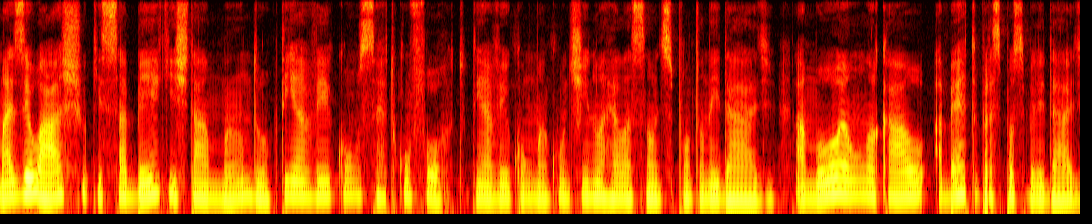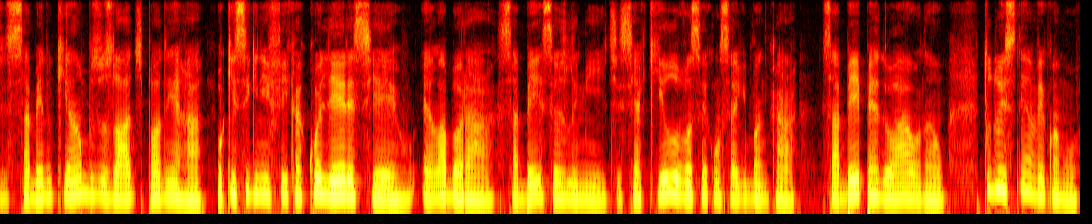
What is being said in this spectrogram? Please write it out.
Mas eu acho que saber que está amando tem a ver com um certo conforto, tem a ver com uma contínua relação de espontaneidade. Amor é um local aberto para as possibilidades, sabendo que ambos os lados podem errar. O que significa acolher esse erro, elaborar, saber seus limites, se aquilo você consegue bancar, saber perdoar ou não. Tudo isso tem a ver com amor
